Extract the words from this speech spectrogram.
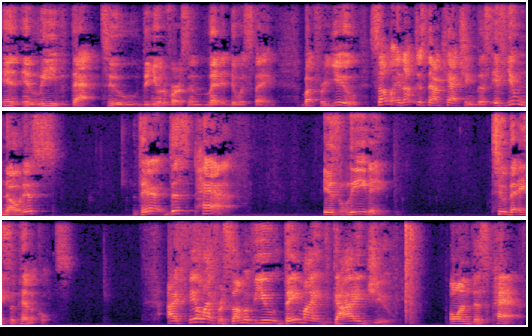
and, and leave that to the universe and let it do its thing. But for you, someone, and I'm just now catching this, if you notice, there, this path is leading to the Ace of Pentacles. I feel like for some of you, they might guide you on this path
